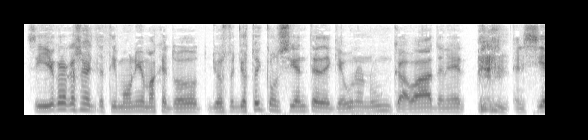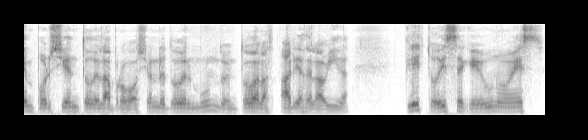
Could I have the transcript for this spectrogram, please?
Sí, yo creo que eso es el testimonio más que todo. Yo, estoy consciente de que uno nunca va a tener el 100% de la aprobación de todo el mundo en todas las áreas de la vida. Cristo dice que uno es,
